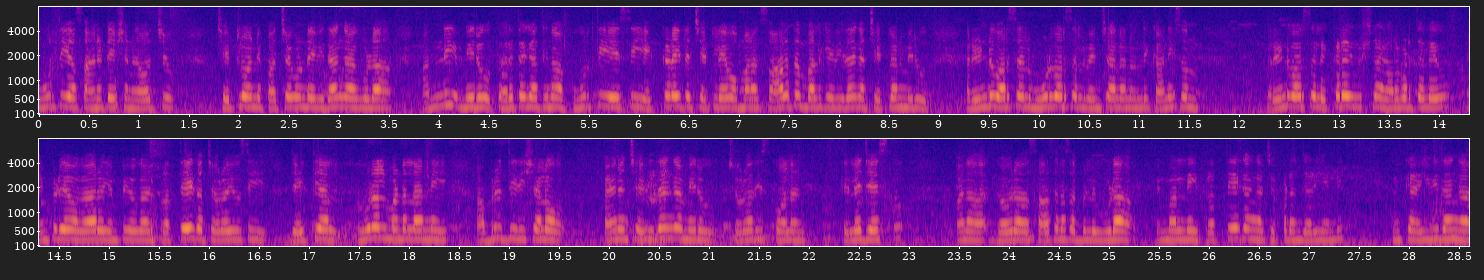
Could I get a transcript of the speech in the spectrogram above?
పూర్తిగా శానిటేషన్ కావచ్చు. చెట్లు అన్ని పచ్చగా ఉండే విధంగా కూడా అన్నీ మీరు త్వరితగతిన పూర్తి చేసి ఎక్కడైతే చెట్లేవో మనకు స్వాగతం పలికే విధంగా చెట్లను మీరు రెండు వరుసలు మూడు వరుసలు పెంచాలని ఉంది. కనీసం రెండు వరుసలు ఎక్కడ చూసినా కనబడతలేవు. ఎంపీడీఓ గారు ఎంపీఓ గారు ప్రత్యేక చొరవ చూసి జైత్యాల్ రూరల్ మండలాన్ని అభివృద్ధి దిశలో పయనించే విధంగా మీరు చొరవ తీసుకోవాలని తెలియజేస్తూ మన గౌరవ శాసనసభ్యులు కూడా మిమ్మల్ని ప్రత్యేకంగా చెప్పడం జరిగింది. ఇంకా ఈ విధంగా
